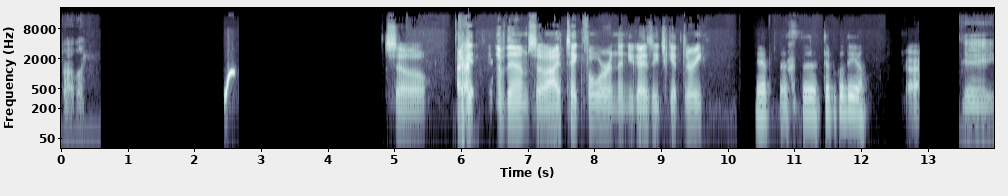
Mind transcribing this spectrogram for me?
Probably. So I get 10 of them, so I take four, and then you guys each get three. Yep, that's the typical deal. All right. Yay.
